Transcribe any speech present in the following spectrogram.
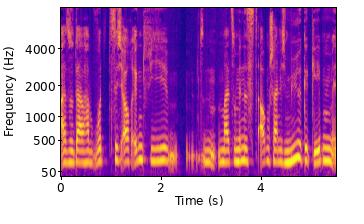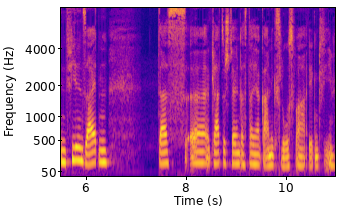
Also da wurde sich auch irgendwie mal zumindest augenscheinlich Mühe gegeben, in vielen Seiten das äh, klarzustellen, dass da ja gar nichts los war irgendwie.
